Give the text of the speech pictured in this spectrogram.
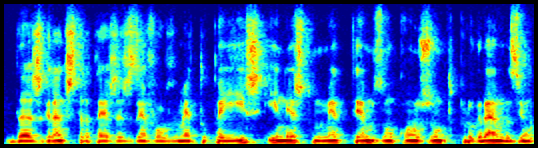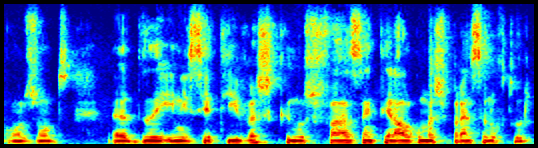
das grandes estratégias de desenvolvimento do país e neste momento temos um conjunto de programas e um conjunto uh, de iniciativas que nos fazem ter alguma esperança no futuro.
